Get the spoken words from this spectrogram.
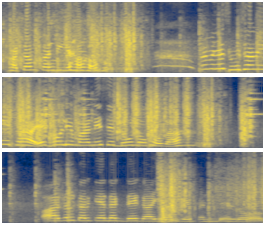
खत्म कर दिया। मैं मैंने सोचा नहीं था। एक गोली मारने से दो नोक होगा। पागल करके रख देगा यार ये बंदे लोग।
